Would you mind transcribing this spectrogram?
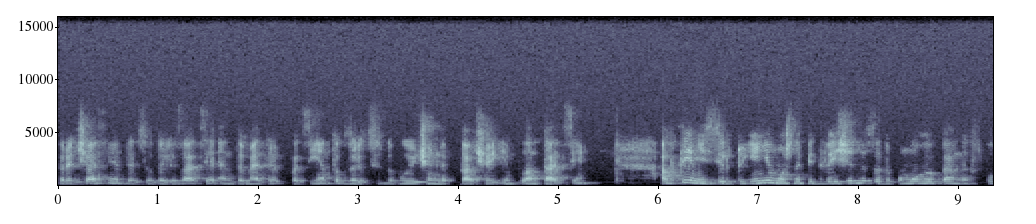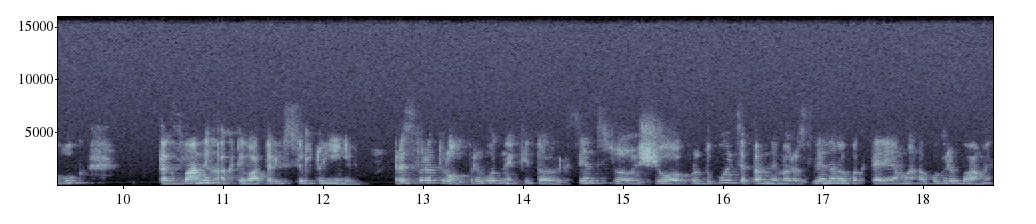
передчасній децидолізації ендометрів пацієнток з рецидивуючою невдачою імплантації. Активність сіртуїнів можна підвищити за допомогою певних сполук, так званих активаторів сіртуїнів. Ресвератрол природний фітоалексин, що продукується певними рослинами, бактеріями або грибами.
